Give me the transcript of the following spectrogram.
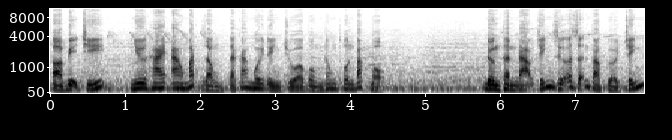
Ở vị trí như hai ao mắt rồng tại các ngôi đình chùa vùng nông thôn Bắc Bộ. Đường thần đạo chính giữa dẫn vào cửa chính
